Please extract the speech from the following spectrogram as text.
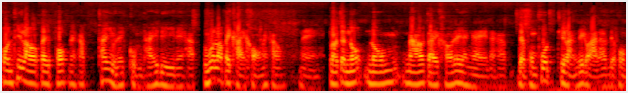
คนที่เราไปพบนะครับ ถ้าอยู่ในกลุ่มไทยดีนะครับ สมมติเราไปขายของให้เขาเนี่ยเราจะโน้มโน้มน้าวใจเขาได้ยังไงนะครับ เดี๋ยวผมพูดทีหลังดีกว่านะครับ เดี๋ยวผม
